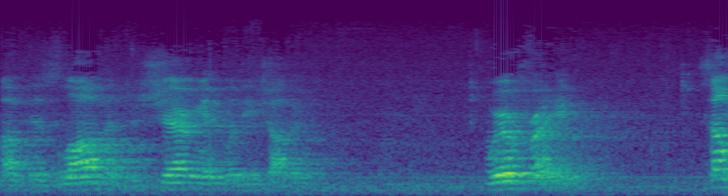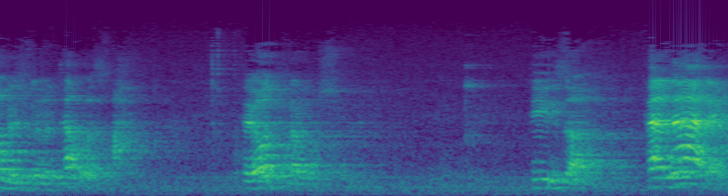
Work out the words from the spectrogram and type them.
of His love and to sharing it with each other. We're afraid. Somebody's going to tell us, ah, he's a fanatic.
